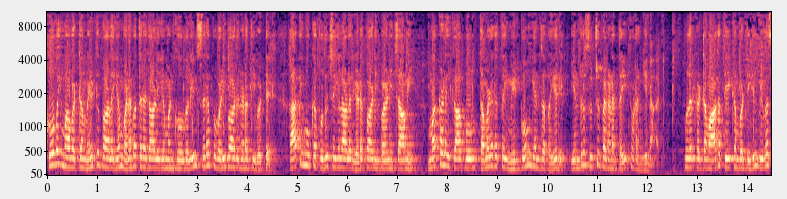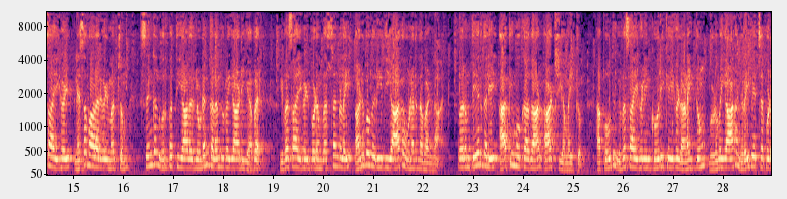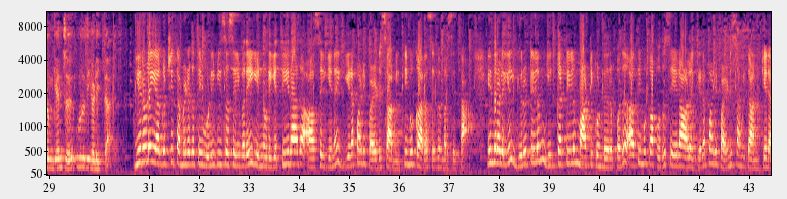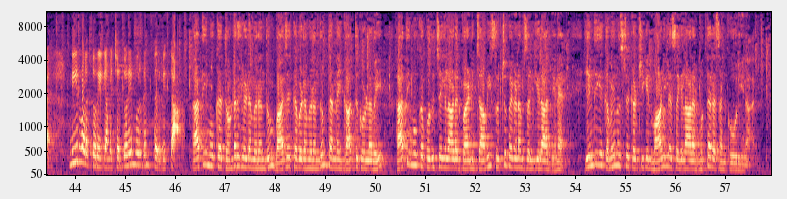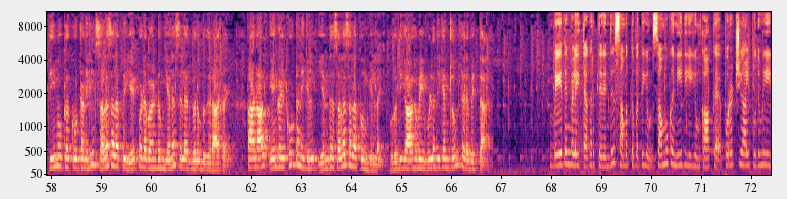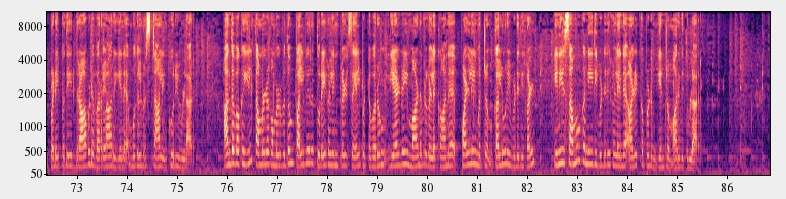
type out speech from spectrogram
கோவை மாவட்டம் மேட்டுப்பாளையம் வனபத்திரகாளியம்மன் கோவிலில் சிறப்பு வழிபாடு நடத்திவிட்டு அதிமுக பொதுச் செயலாளர் எடப்பாடி பழனிசாமி மக்களை காப்போம் தமிழகத்தை மீட்போம் என்ற பெயரில் இன்று சுற்றுப்பயணத்தை தொடங்கினார். முதற்கட்டமாக தேக்கம்பட்டியில் விவசாயிகள் நெசவாளர்கள் மற்றும் செங்கல் உற்பத்தியாளர்களுடன் கலந்துரையாடிய அவர் விவசாயிகள் படும் கஷ்டங்களை அனுபவ ரீதியாக உணர்ந்தவண்ணார் வரும் தேர்தலில் அதிமுக தான் ஆட்சி அமைக்கும். அப்போது விவசாயிகளின் கோரிக்கைகள் அனைத்தும் முழுமையாக நிறைவேற்றப்படும் என்று உறுதியளித்தார். இருளை அகற்றி தமிழகத்தை ஒளிவீச செய்வதே என்னுடைய தீராத ஆசை என எடப்பாடி பழனிசாமி திமுக அரசை விமர்சித்தார். இந்த நிலையில் இருட்டிலும் இக்கட்டிலும் மாட்டிக்கொண்டிருப்பது அதிமுக பொதுச் செயலாளர் எடப்பாடி பழனிசாமி தான் என நீர்வளத்துறை அமைச்சர் துரைமுருகன் தெரிவித்தார். அதிமுக தொண்டர்களிடமிருந்தும் பாஜகவிடமிருந்தும் தன்னை காத்துக்கொள்ளவே அதிமுக பொதுச் செயலாளர் பழனிசாமி சுற்றுப்பயணம் செல்கிறார் என இந்திய கம்யூனிஸ்ட் கட்சியின் மாநில செயலாளர் முத்தரசன் கூறினார். திமுக கூட்டணியில் சலசலப்பு ஏற்பட வேண்டும் என சிலர் விரும்புகிறார்கள். ஆனால் எங்கள் கூட்டணியில் எந்த சலசலப்பும் இல்லை. உறுதியாகவே உள்ளது என்றும் தெரிவித்தார். வேதங்களை தகர்த்தெறிந்து சமத்துவத்தையும் சமூக நீதியையும் காக்க புரட்சியால் புதுமையை படைப்பதே திராவிட வரலாறு என முதல்வர் ஸ்டாலின் கூறியுள்ளார். அந்த வகையில் தமிழகம் முழுவதும் பல்வேறு துறைகளின் கீழ் செயல்பட்டு வரும் ஏழை மாணவர்களுக்கான பள்ளி மற்றும் கல்லூரி விடுதிகள் இனி சமூக நீதி விடுதிகள் என அழைக்கப்படும் என்றும் அறிவித்துள்ளார்.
